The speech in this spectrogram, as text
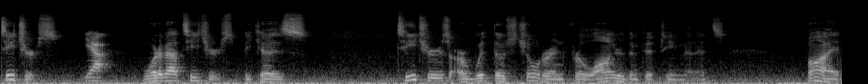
Teachers. Yeah. What about teachers? Because teachers are with those children for longer than 15 minutes. But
